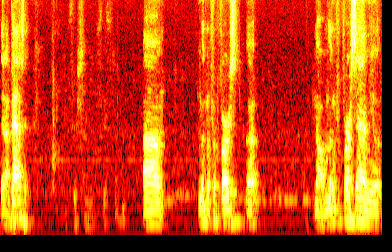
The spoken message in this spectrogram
Did I pass it? Um, I'm looking for first. Uh, no, I'm looking for First Samuel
